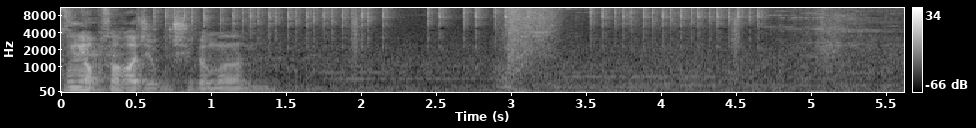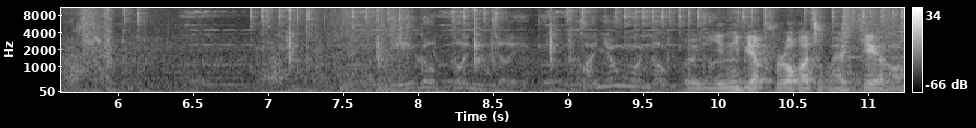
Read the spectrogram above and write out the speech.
궁이 없어가지고 지금은. 여기 예니비아 불러가지고 할게요.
